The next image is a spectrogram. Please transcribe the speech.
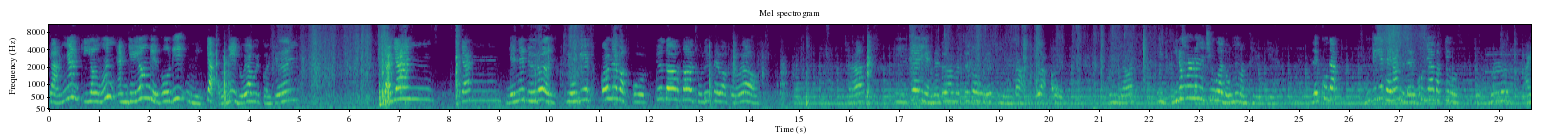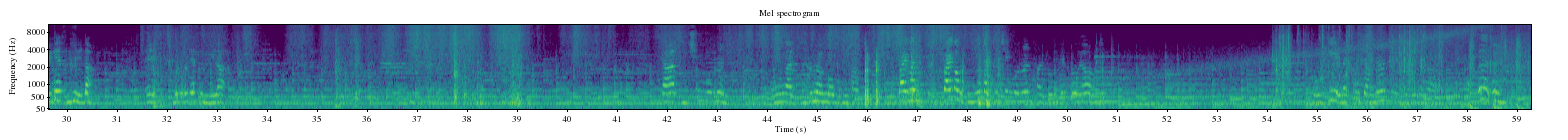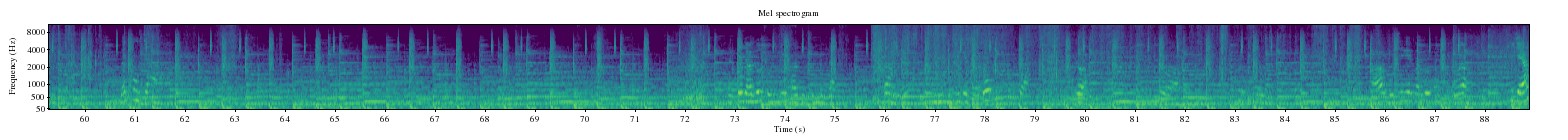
자, 안녕 귀여운 안재영 개구리입니다. 오늘 놀아볼 것은 짜잔 짠 얘네들은 여기에서 꺼내봤고 뜯어서 조립해봤고요. 자, 이제 얘네들 한번 뜯어보겠습니다. 으아, 오. 먼저 이 이름 모르는 친구가 너무 많대 여기에. 레코다 무지개새랑 레코다밖에 못 물론 알겠습니다. 네, 모르겠습니다. 자, 이 친구는 뭔가 이상한 거 보니까 빨간 빨간 공유 같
